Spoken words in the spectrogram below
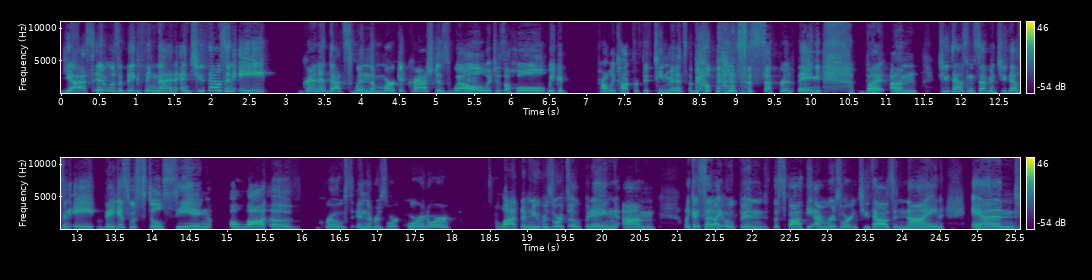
yes, it was a big thing then. And 2008, granted, that's when the market crashed as well, yeah. which is a whole, we could probably talk for 15 minutes about that as a separate thing. But um, 2007, 2008, Vegas was still seeing a lot of growth in the resort corridor. A lot of new resorts opening. Um, like I said, I opened the spot, the M Resort, in 2009, and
